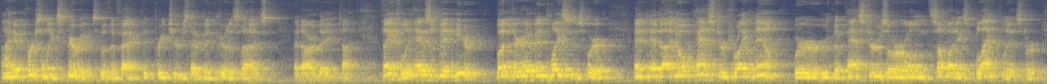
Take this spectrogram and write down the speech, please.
I have personal experience with the fact that preachers have been criticized in our day and time. Thankfully, it hasn't been here, but there have been places where, and, and I know pastors right now, where the pastors are on somebody's blacklist or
